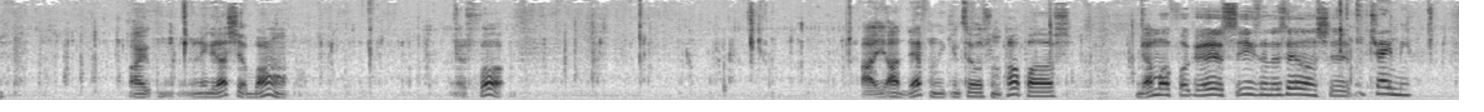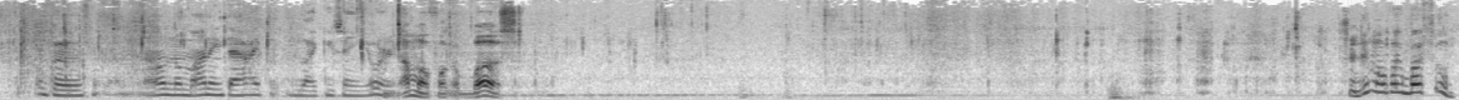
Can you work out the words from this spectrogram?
Like, nigga, that shit bomb. That's fuck. I, I definitely can tell it's from Popeyes. That motherfucker is seasoned as hell and shit. Trade me. Because I don't know, mine ain't that hype like you saying yours. That motherfucker bust. Shit, this motherfucker bust too.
